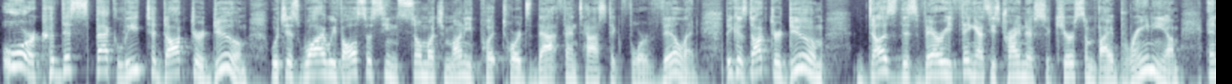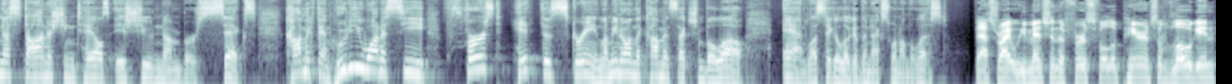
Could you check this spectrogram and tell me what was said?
Or could this spec lead to Doctor Doom, which is why we've also seen so much money put towards that Fantastic Four villain? Because Doctor Doom does this very thing as he's trying to secure some vibranium in Astonishing Tales issue number six. Comic fam, who do you want to see first hit the screen? Let me know in the comment section below. And let's take a look at the next one on the list. That's right. We mentioned the first full appearance of Logan.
